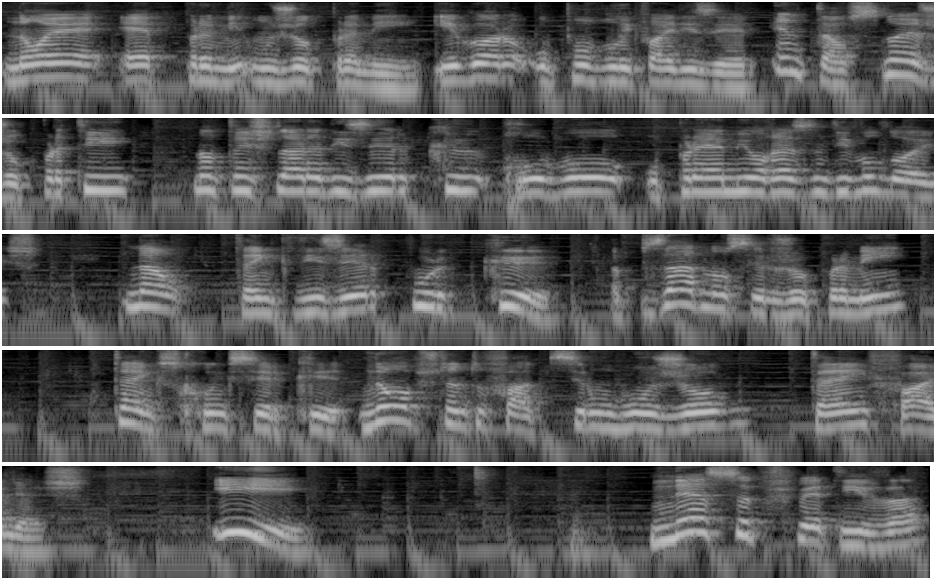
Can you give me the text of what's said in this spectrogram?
Não é, é para mim, um jogo para mim. E agora o público vai dizer: então, se não é jogo para ti, não tens de dar a dizer que roubou o prémio Resident Evil 2. Não, tem que dizer porque, apesar de não ser jogo para mim, tem que se reconhecer que, não obstante o facto de ser um bom jogo, tem falhas. E nessa perspectiva,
